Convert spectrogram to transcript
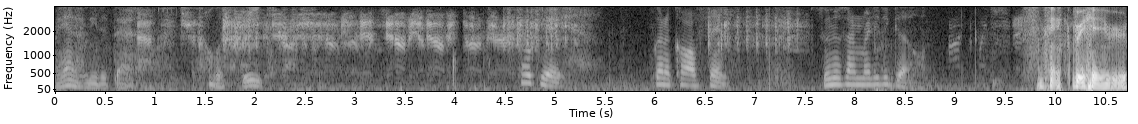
Man, I needed that. I was beat. Okay, I'm gonna call Finn. Soon as I'm ready to go. Snake behavior.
